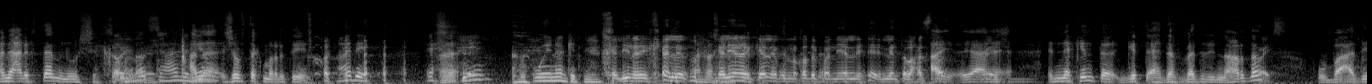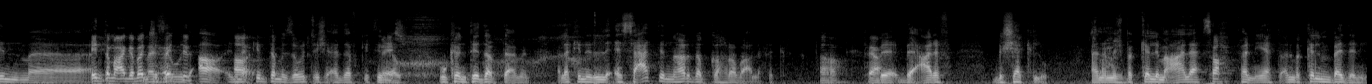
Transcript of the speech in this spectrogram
أنا عرفتها من وشك. خلاص. بس عادي أنا شفتك مرتين. عادي. إحنا اتنين وهناك اتنين خلينا نتكلم خلينا نتكلم في النقاط الفنية اللي, اللي انت لاحظتها. أيوه يعني ماشي. إنك أنت جبت أهداف بدري النهارده كويس. وبعدين ما أنت ما عجبكش زود... حتة؟ آه إنك آه. أنت ما زودتش أهداف كتير. قوي وكان تقدر تعمل. لكن ال- سعادت النهارده بكهرباء على فكرة. آه فعلا. ب... بعرف بشكله. أنا مش بتكلم على صح. فنياته أنا بتكلم بدني.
